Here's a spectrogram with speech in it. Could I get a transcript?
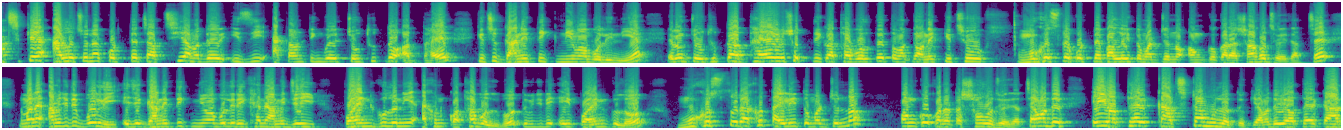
আজকে আলোচনা করতে চাচ্ছি আমাদের ইজি অ্যাকাউন্টিং বইয়ের চতুর্থ অধ্যায়ের কিছু গাণিতিক নিয়মাবলী নিয়ে এবং চতুর্থ অধ্যায়ের সত্যি কথা বলতে তোমাকে অনেক কিছু মুখস্থ করতে পারলেই তোমার জন্য অঙ্ক করা সহজ হয়ে যাচ্ছে। মানে আমি যদি বলি, এই যে গাণিতিক নিয়মাবলীর এখানে আমি যেই পয়েন্টগুলো নিয়ে এখন কথা বলব। তুমি যদি এই পয়েন্টগুলো মুখস্থ রাখো, তাইলেই তোমার জন্য অঙ্ক করাটা সহজ হয়ে যাচ্ছে। আমাদের এই অধ্যায়ের কাজটা মূলত কি? আমাদের এই অধ্যায়ের কাজ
